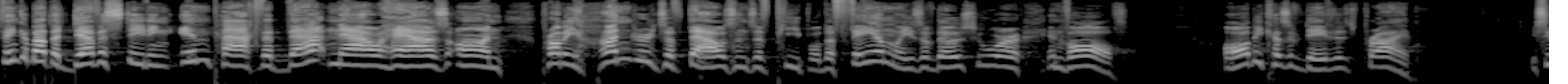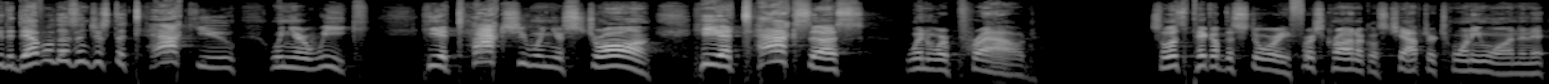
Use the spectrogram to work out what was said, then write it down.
think about the devastating impact that that now has on probably hundreds of thousands of people, the families of those who were involved, all because of David's pride. You see, the devil doesn't just attack you when you're weak, he attacks you when you're strong, he attacks us when we're proud. So let's pick up the story. First Chronicles chapter 21, and it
